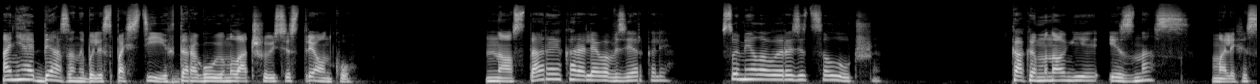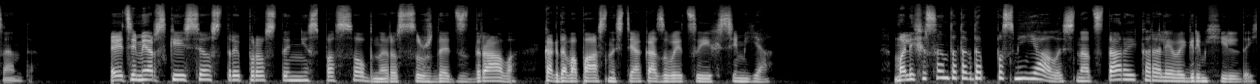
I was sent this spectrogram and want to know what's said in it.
Они обязаны были спасти их дорогую младшую сестренку. Но старая королева в зеркале сумела выразиться лучше — как и многие из нас, Малефисента. Эти мерзкие сестры просто не способны рассуждать здраво, когда в опасности оказывается их семья. Малефисента тогда посмеялась над старой королевой Гримхильдой.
